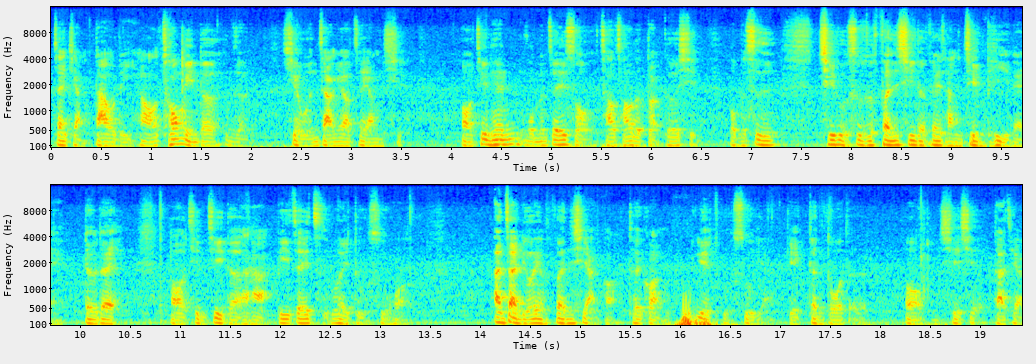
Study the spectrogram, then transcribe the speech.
再讲道理。好，聪明的人写文章要这样写。哦，今天我们这一首曹操的短歌行，我们是齐鲁是不是分析的非常精辟呢？对不对？哦，请记得哈，BJ 只会读书哦，按赞、留言、分享哈，推广阅读素养给更多的人哦，谢谢大家，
